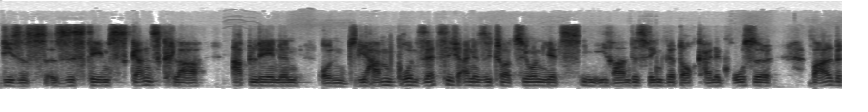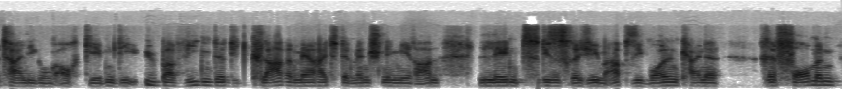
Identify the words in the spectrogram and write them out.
dieses Systems ganz klar ablehnen. Und wir haben grundsätzlich eine Situation jetzt im Iran, deswegen wird auch keine große Wahlbeteiligung auch geben. Die überwiegende, die klare Mehrheit der Menschen im Iran lehnt dieses Regime ab. Sie wollen keine Reformen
